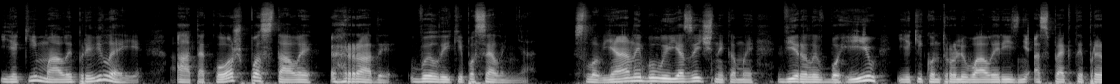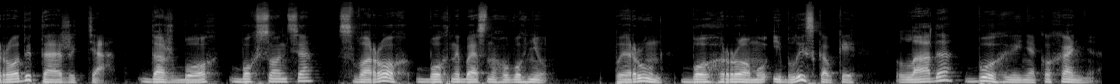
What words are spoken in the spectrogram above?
які мали привілеї, а також постали гради, великі поселення. Слов'яни були язичниками, вірили в богів, які контролювали різні аспекти природи та життя. Дажбог бог сонця, сварог бог небесного вогню, Перун бог грому і блискавки, лада богиня кохання.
